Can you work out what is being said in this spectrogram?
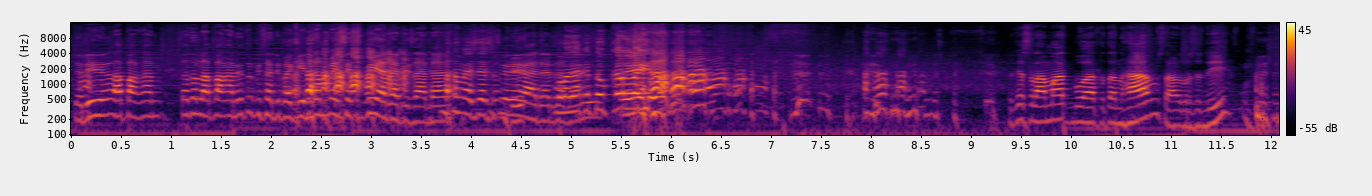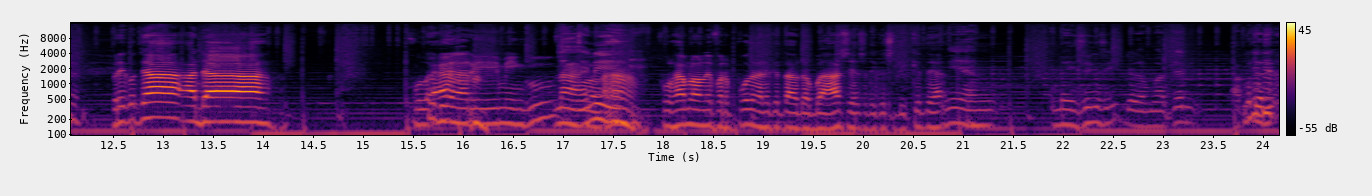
Jadi lapangan satu lapangan itu bisa dibagi 6 SSB ada di sana. Nama SSB Iya, ada sana. ketukar lagi Oke selamat buat Tottenham selamat bersedih. Berikutnya ada itu di Fulham hari Minggu. Nah ini Fulham lawan Liverpool yang tadi kita udah bahas ya sedikit-sedikit ya. Ini yang amazing sih dalam artian aku ini dari di-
